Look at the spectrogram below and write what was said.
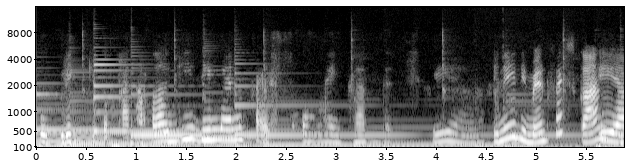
publik gitu kan apalagi di manifest. Oh my god iya. Ini di manifest kan Iya,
